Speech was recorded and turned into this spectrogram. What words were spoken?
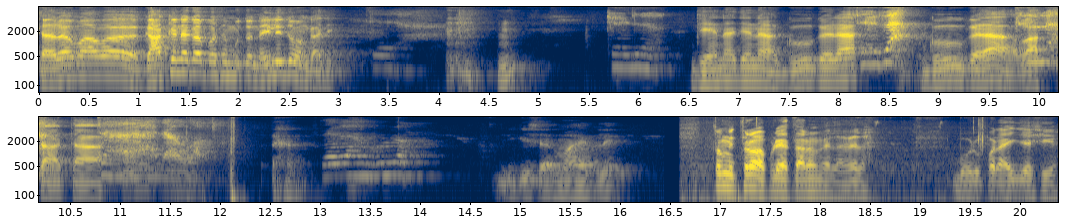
શરમ આવે. ગાકીનગર પછી હું તો નહીં લીધું અંગાજી. હમ? જેના જેના ગુગરા ગુગરા. વાગતા હતા દીકી શર્મા એટલે. તો મિત્રો આપણે અત્યારે વહેલા વહેલા બોર ઉપર આવી જઈએ છીએ.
